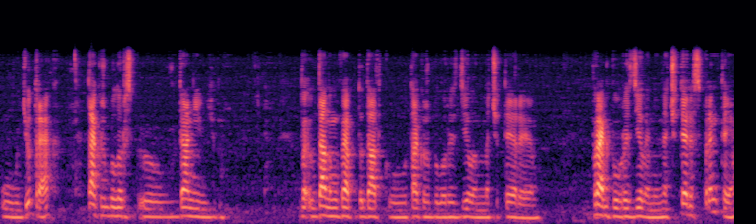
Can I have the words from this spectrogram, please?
у UTrack. Також було е, в, даній, в в даному веб-додатку також було розділено на 4. Проект був розділений на 4 спринти,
